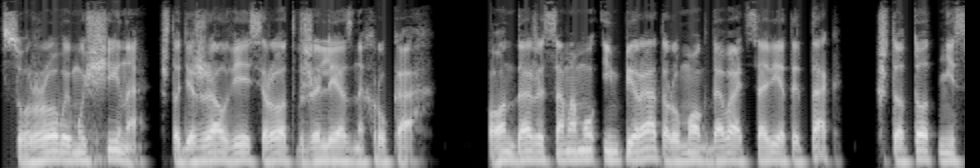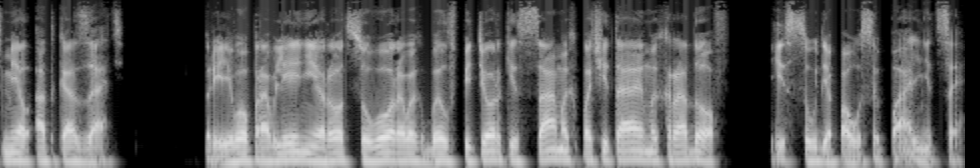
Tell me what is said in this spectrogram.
суровый мужчина, что держал весь род в железных руках. Он даже самому императору мог давать советы так, что тот не смел отказать. При его правлении род Суворовых был в пятерке самых почитаемых родов, и, судя по усыпальнице,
